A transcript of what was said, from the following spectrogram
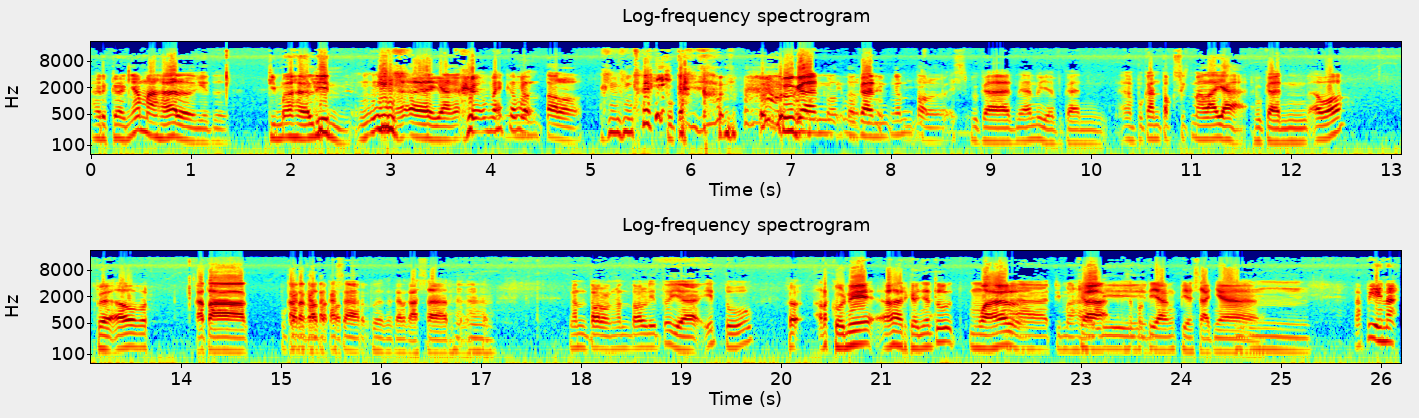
harganya mahal gitu dimahalin. Eh ya Mereka ngentol. Bukan bukan. Kontol. bukan Ngentol. bukan. Anu ya bukan. Eh, bukan toksik Malaya. Bukan apa? Ba, apa? Kata Bukan kata kasar. bukan kata kasar. Ngentol ngentol itu ya itu. Regone eh, harganya tuh mahal. Ah, dimahalin. seperti yang biasanya. Hmm. tapi enak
